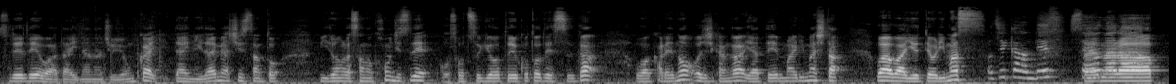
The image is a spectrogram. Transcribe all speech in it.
それでは第74回第2代目アシスタントミノルさんの本日でご卒業ということですがお別れのお時間がやってまいりました。わーわー言っております。お時間です。さよなら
